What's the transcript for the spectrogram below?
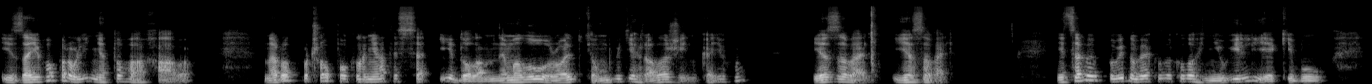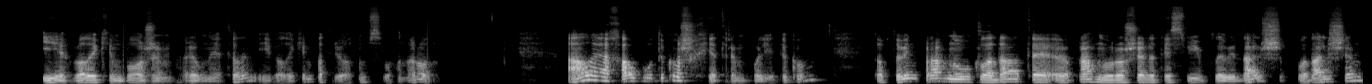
І за його правління того Ахава народ почав поклонятися ідолам. Немалу роль в цьому відіграла жінка його Єзавель. Єзавель. І це відповідно викликало гнів Іллі, який був і великим Божим ревнителем, і великим патріотом свого народу. Але Ахав був також хитрим політиком, тобто він прагнув укладати, е, прагнув розширити свій вплив і дальше, подальше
